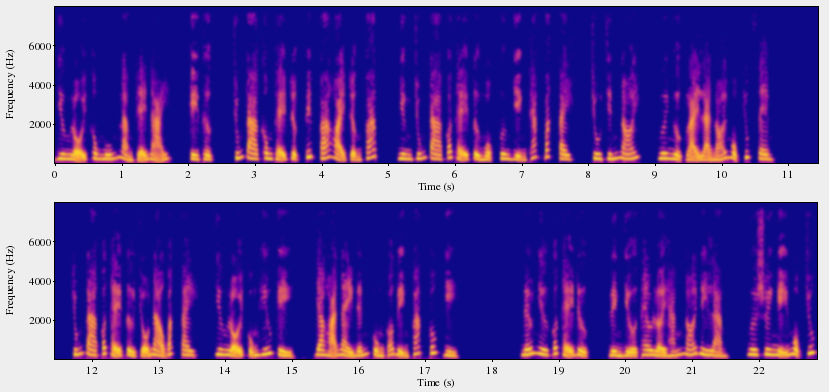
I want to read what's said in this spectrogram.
dương lỗi không muốn làm trễ nải, kỳ thực, chúng ta không thể trực tiếp phá hoại trận pháp, nhưng chúng ta có thể từ một phương diện khác bắt tay, Chu Chính nói, ngươi ngược lại là nói một chút xem. Chúng ta có thể từ chỗ nào bắt tay, dương lỗi cũng hiếu kỳ, gia hỏa này đến cùng có biện pháp tốt gì. Nếu như có thể được, liền dựa theo lời hắn nói đi làm, ngươi suy nghĩ một chút,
